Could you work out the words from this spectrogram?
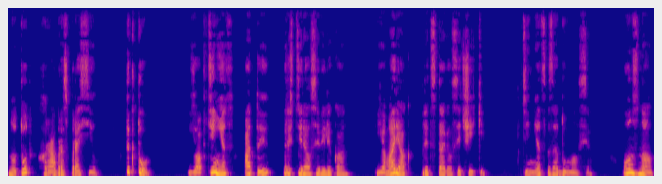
но тот храбро спросил. — Ты кто? — Я птенец, а ты? — растерялся великан. — Я моряк, — представился Чики. Птенец задумался. Он знал,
